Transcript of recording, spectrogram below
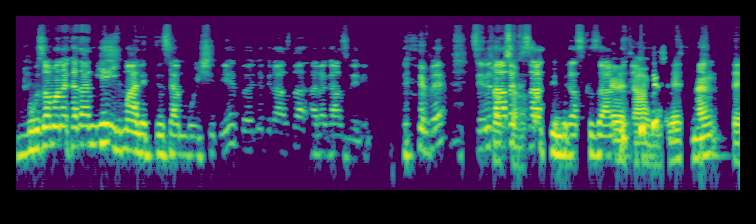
bu zamana kadar niye ihmal ettin sen bu işi diye böyle biraz da ara gaz vereyim. Ve seni Çok daha da kızartayım biraz kızardım. Evet abi resmen e,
